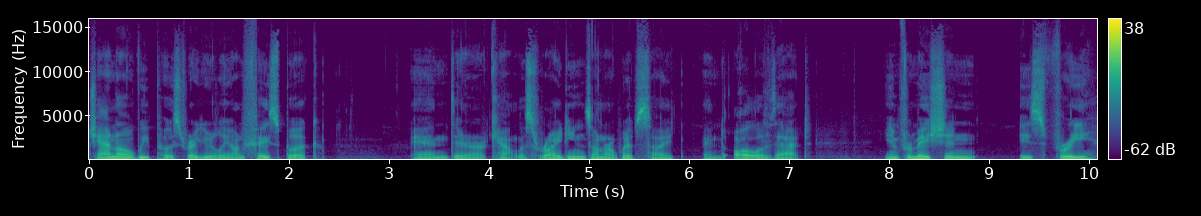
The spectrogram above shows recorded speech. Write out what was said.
channel. We post regularly on Facebook, and there are countless writings on our website, and all of that information is free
